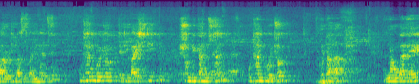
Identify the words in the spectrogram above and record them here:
বারোটি বাস্তবায়ন হয়েছে। উঠান বৈঠক যেটি বাইশটি সংগীতানুষ্ঠান উঠান বৈঠক ঘোটালা নওগাঁ এক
